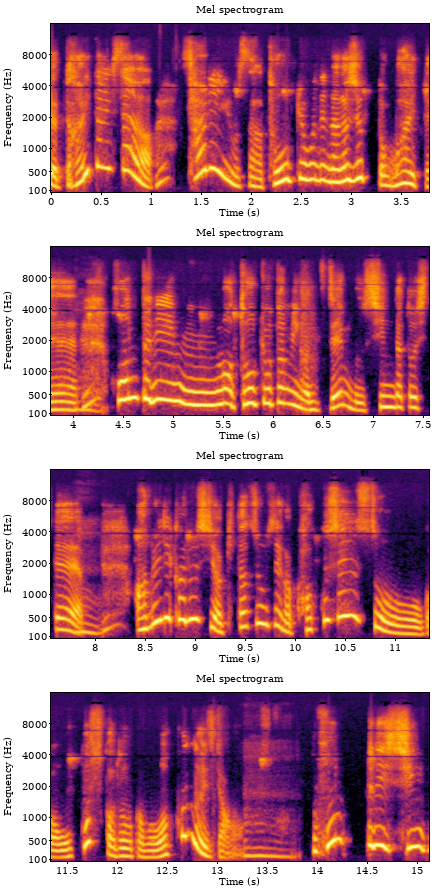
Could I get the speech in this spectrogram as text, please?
いや、大体さ、サリンをさ、東京で70トン巻いて、うん、本当にもう東京都民が全部死んだとして、うん、アメリカ、ロシア、北朝鮮が核戦争が起こすかどうかもわかんないじゃん。うん、本当に真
